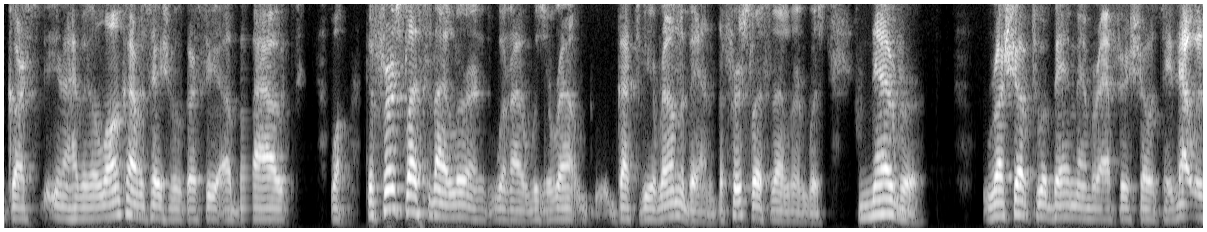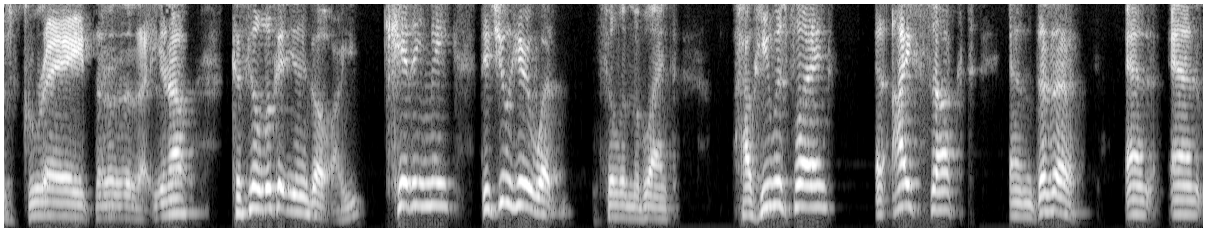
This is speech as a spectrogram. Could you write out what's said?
Garcia, you know, having a long conversation with Garcia about well, the first lesson I learned when I was around, got to be around the band, the first lesson I learned was never rush up to a band member after a show and say, that was great, da, da, da, you know, because he'll look at you and go, are you kidding me? Did you hear what fill in the blank, how he was playing? And I sucked and and, and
